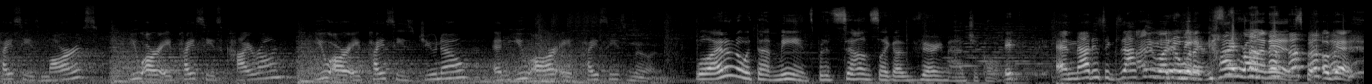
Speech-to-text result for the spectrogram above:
Pisces Mars. You are a Pisces Chiron. You are a Pisces Juno. And you are a Pisces Moon. well, I don't know what that means, but it sounds like a very magical. It, and that is exactly I don't what know it what a. Chiron is, but okay.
